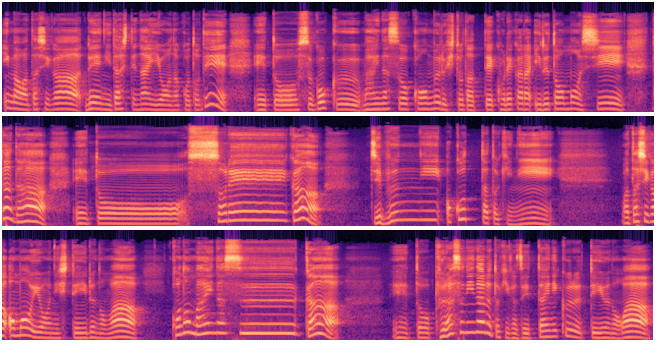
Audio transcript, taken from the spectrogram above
今私が例に出してないようなことで、えーと、すごくマイナスを被る人だってこれからいると思うしただ、えーとそれが自分に起こった時に私が思うようにしているのはこのマイナスが、えーと、プラスになる時が絶対に来るっていうのは、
